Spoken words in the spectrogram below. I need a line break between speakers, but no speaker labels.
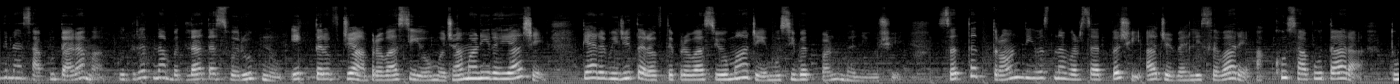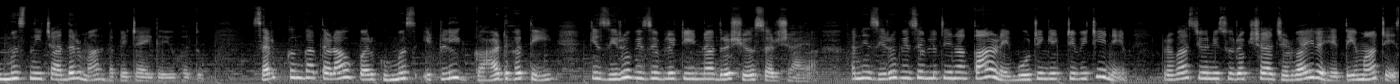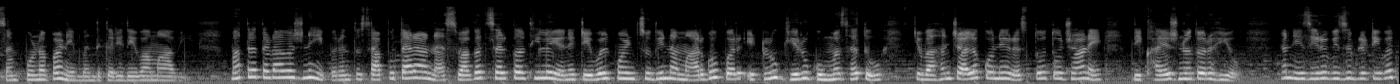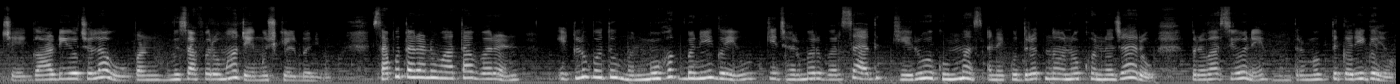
ડાંગના સાપુતારામાં કુદરતના બદલાતા સ્વરૂપનું એક તરફ જ્યાં પ્રવાસીઓ મજા માણી રહ્યા છે, ત્યારે બીજી તરફ તે પ્રવાસીઓ માટે મુસીબત પણ બન્યું છે. સતત ત્રણ દિવસના વરસાદ પછી આજે વહેલી સવારે આખું સાપુતારા ધુમ્મસની ચાદરમાં લપેટાઈ ગયું હતું. સર્પગંગા તળાવ પર ધુમ્મસ એટલી ગાઢ હતી કે ઝીરો વિઝિબિલિટીના દ્રશ્યો સર્જાયા અને ઝીરો વિઝિબિલિટીના કારણે બોટિંગ એક્ટિવિટીને પ્રવાસીઓની સુરક્ષા જળવાઈ રહે તે માટે સંપૂર્ણપણે બંધ કરી દેવામાં આવી. માત્ર તળાવ જ નહીં, પરંતુ સાપુતારાના સ્વાગત સર્કલથી લઈ અને ટેબલ પોઈન્ટ સુધીના માર્ગો પર એટલું ઘેરું ધુમ્મસ હતું કે વાહન ચાલકોને રસ્તો તો જાણે દેખાય જ નહોતો રહ્યો અને ઝીરો વિઝિબિલિટી વચ્ચે ગાડીઓ ચલાવવું પણ મુસાફરો માટે મુશ્કેલ બન્યું. સાપુતારાનું વાતાવરણ એટલું બધું મનમોહક બની ગયું કે ઝરમર વરસાદ, ઘેરું ઘુમ્મસ અને કુદરતનો અનોખો નજારો પ્રવાસીઓને મંત્રમુગ્ધ કરી ગયો.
